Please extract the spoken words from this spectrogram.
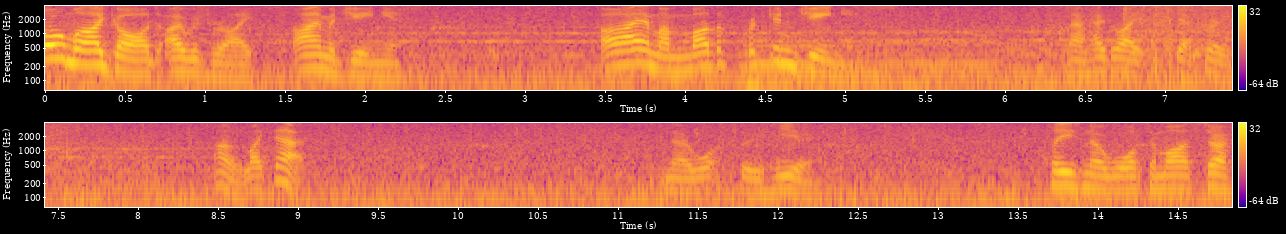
Oh my god, I was right. I'm a genius. I am a motherfucking genius. Now, how do I get through? Oh, like that. No, what's through here? Please no water monster.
